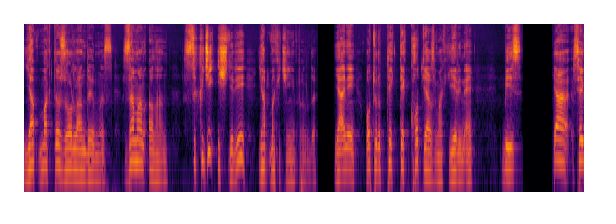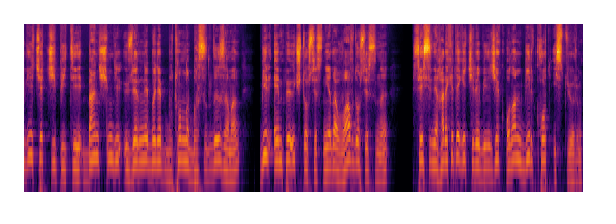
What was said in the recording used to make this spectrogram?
yapmakta zorlandığımız, zaman alan, sıkıcı işleri yapmak için yapıldı. Yani oturup tek tek kod yazmak yerine biz ya sevgili ChatGPT ben şimdi üzerine böyle butonla basıldığı zaman bir MP3 dosyasını ya da WAV dosyasını sesini harekete geçirebilecek olan bir kod istiyorum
